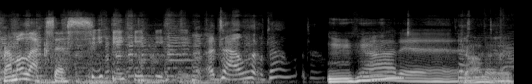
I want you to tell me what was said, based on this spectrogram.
from Alexis. Adele, Adele, Adele. Got it. Got it.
